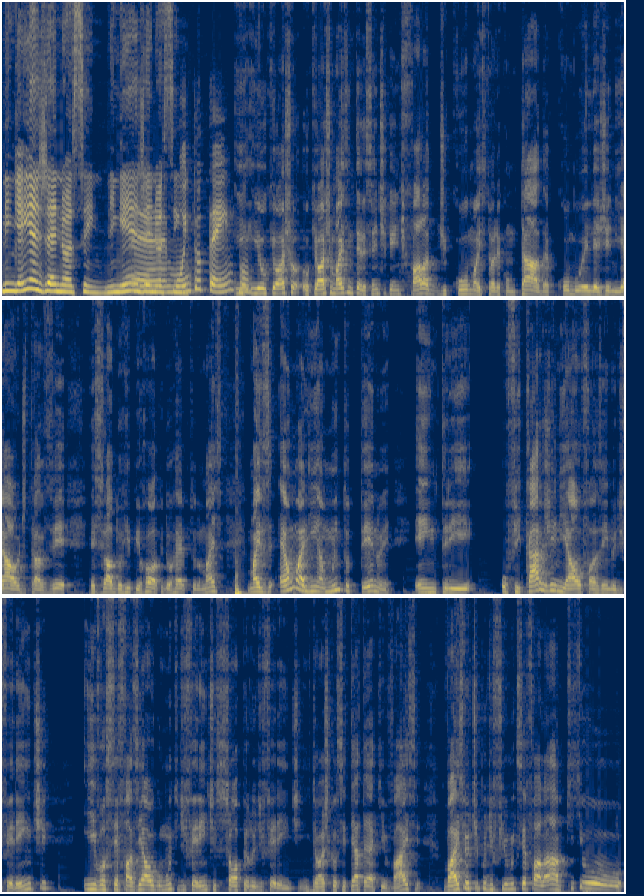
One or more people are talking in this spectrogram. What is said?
ninguém é gênio assim. Ninguém é, gênio assim. muito tempo. E, e o, que eu acho, o que eu acho mais interessante é que a gente fala de como a história é contada, como ele é genial, de trazer esse lado do hip hop, do rap e tudo mais, mas é uma linha muito tênue entre o ficar genial fazendo diferente e você fazer algo muito diferente só pelo diferente. Então acho que eu citei até aqui Vice. Vice é o tipo de filme que você fala, ah, o que, que o,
